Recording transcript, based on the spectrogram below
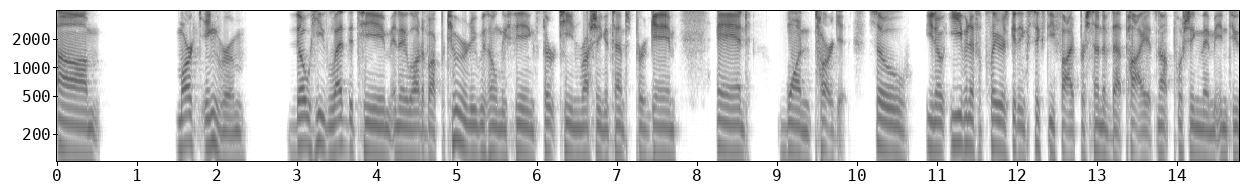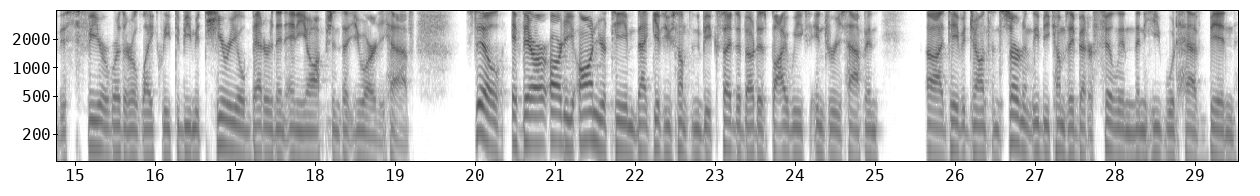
um, Mark Ingram, though he led the team in a lot of opportunity, was only seeing 13 rushing attempts per game and one target. So, you know, even if a player is getting 65% of that pie, it's not pushing them into the sphere where they're likely to be material better than any options that you already have. Still, if they are already on your team, that gives you something to be excited about as bye weeks, injuries happen. Uh, David Johnson certainly becomes a better fill in than he would have been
